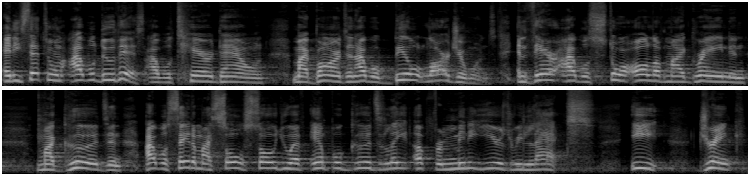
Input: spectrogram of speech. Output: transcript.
And he said to him, I will do this I will tear down my barns and I will build larger ones. And there I will store all of my grain and my goods. And I will say to my soul, Soul, you have ample goods laid up for many years. Relax, eat, drink,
